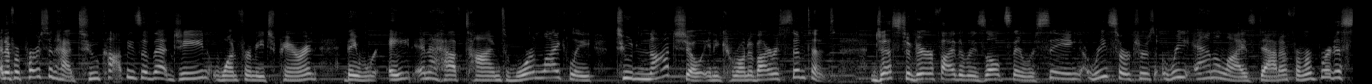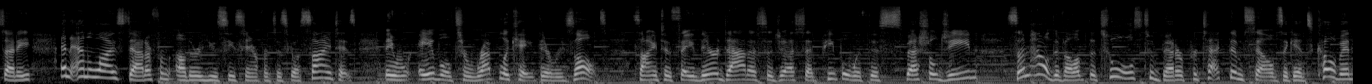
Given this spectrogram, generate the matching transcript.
And if a person had two copies of that gene, one from each parent, they were eight and a half times more likely to not show any coronavirus symptoms. Just to verify the results they were seeing, researchers reanalyzed data from a British study and analyzed data from other UC San Francisco scientists. They were able to replicate their results. Scientists say their data suggests that people with this special gene somehow developed the tools to better protect themselves against COVID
